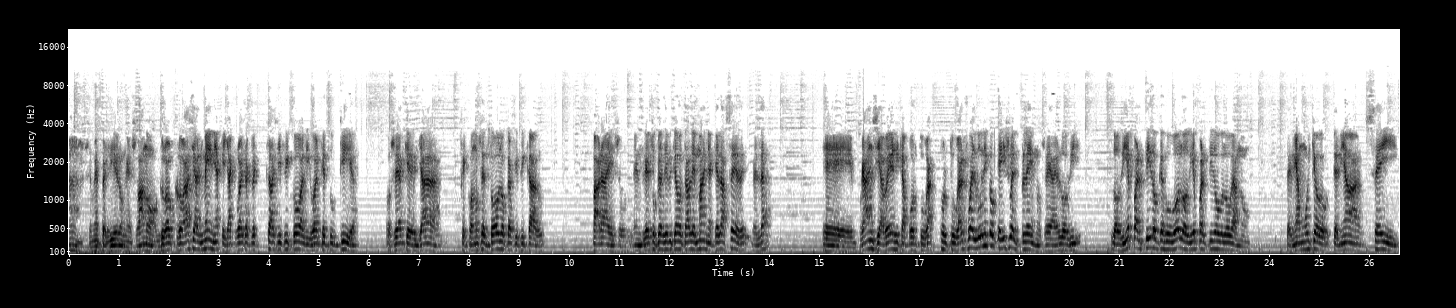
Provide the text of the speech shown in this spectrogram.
Ah, se me perdieron eso. Ah, no, Croacia-Armenia, que ya Croacia clasificó al igual que Turquía. O sea que ya se conocen todos los clasificados para eso. Entre esos clasificados está Alemania, que es la sede, ¿verdad? eh, Francia, Bélgica, Portugal. Portugal fue el único que hizo el pleno, o sea, los, los 10 partidos que jugó, los 10 partidos lo ganó. Tenía mucho, tenía 6,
